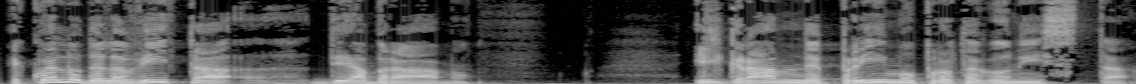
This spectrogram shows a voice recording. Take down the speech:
È quello della vita di Abramo, il grande primo protagonista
